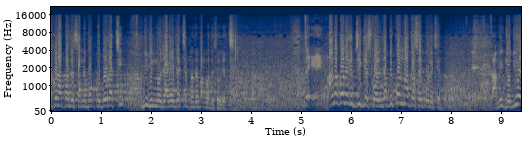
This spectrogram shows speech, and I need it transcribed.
এখন আপনাদের সামনে বক্তব্য রাখছি। বিভিন্ন জায়গায় যাচ্ছি আপনাদের বাংলাদেশেও যাচ্ছি। আমাকে অনেকে জিজ্ঞেস করেন যে আপনি কোন মাদ্রাসায় পড়েছেন? আমি যদিও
